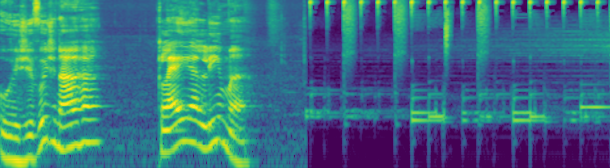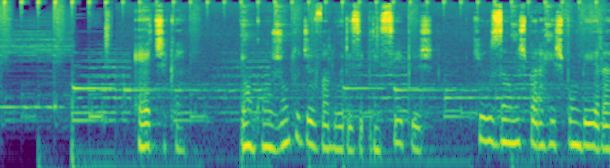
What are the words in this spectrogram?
Hoje vos narra Cleia Lima. Ética é um conjunto de valores e princípios que usamos para responder a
